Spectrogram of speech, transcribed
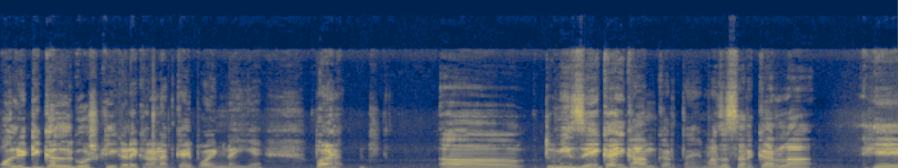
पॉलिटिकल गोष्टीकडे करण्यात काही पॉईंट नाही आहे पण तुम्ही जे काही काम करताय माझं सरकारला हे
